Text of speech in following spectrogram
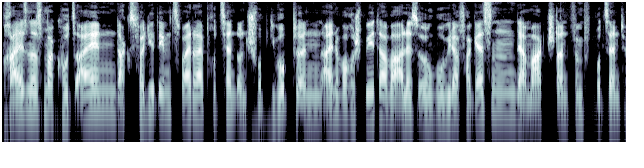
preisen das mal kurz ein DAX verliert eben zwei drei Prozent und schwuppdiwupp, eine Woche später war alles irgendwo wieder vergessen, der Markt stand fünf Prozent höher,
